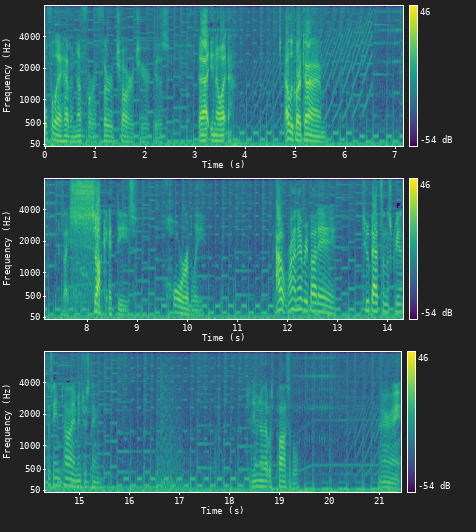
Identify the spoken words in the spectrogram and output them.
Hopefully I have enough for a third charge here, because... Uh, you know what? Alucard time! Because I suck at these. Horribly. Outrun everybody! Two bats on the screen at the same time. Interesting. Didn't even know that was possible. Alright.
